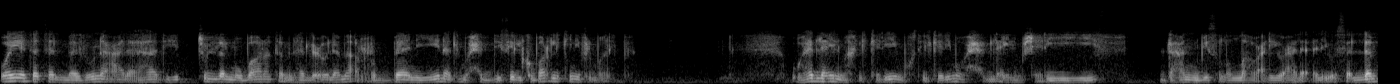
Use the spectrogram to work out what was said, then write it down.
ويتتلمذون على هذه التلة المباركة من هذه العلماء الربانيين هذه المحدثين الكبار اللي كاينين في المغرب. وهذا العلم أخي الكريم أختي الكريمة واحد العلم شريف. دعا النبي صلى الله عليه وعلى آله وسلم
